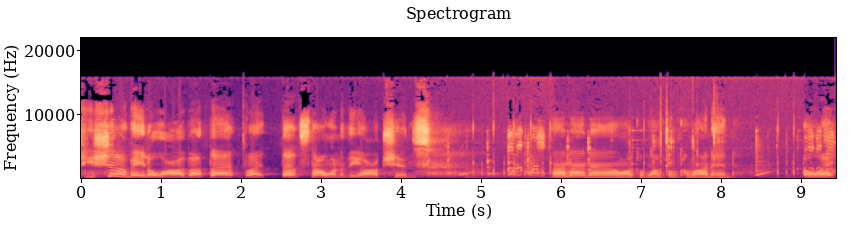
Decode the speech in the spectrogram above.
he should have made a law about that, but that's not one of the options. No, no, no. Welcome, welcome. Come on in. Oh, wait.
